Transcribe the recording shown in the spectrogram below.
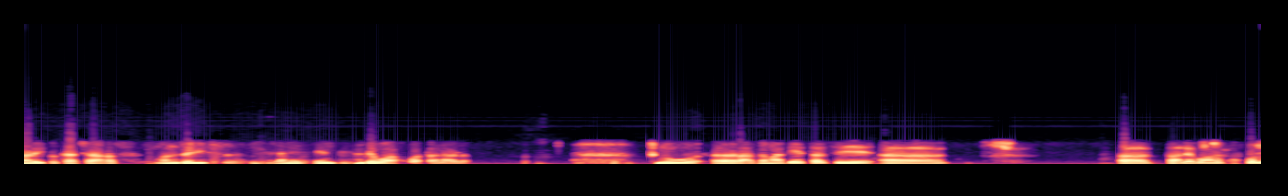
نړۍ په کچه هغه منځوي یعنی انزوا خو تعالی نو راځم دې ته چې طالبانو خپل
